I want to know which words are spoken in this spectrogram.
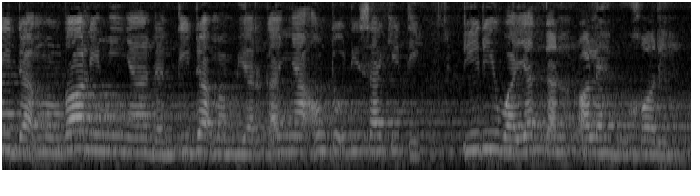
tidak menzaliminya dan tidak membiarkannya untuk disakiti. Diriwayatkan oleh Bukhari.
